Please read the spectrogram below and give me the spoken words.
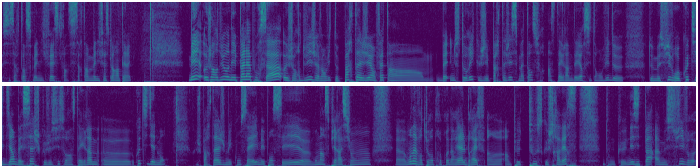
si certains se manifestent, enfin, si certains manifestent leur intérêt. Mais aujourd'hui, on n'est pas là pour ça. Aujourd'hui, j'avais envie de te partager en fait ben, une story que j'ai partagée ce matin sur Instagram. D'ailleurs, si tu as envie de, de, me suivre au quotidien, ben, sache que je suis sur Instagram euh, quotidiennement. Que je partage mes conseils, mes pensées, euh, mon inspiration, euh, mon aventure entrepreneuriale, bref, un, un, peu tout ce que je traverse. Donc n'hésite pas à me suivre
